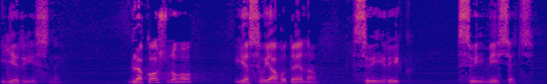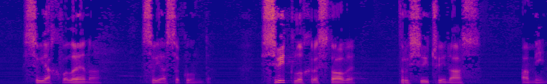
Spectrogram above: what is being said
є різний. Для кожного є своя година, свій рік, свій місяць, своя хвилина, своя секунда. Світло Христове просвічує нас. Амінь.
